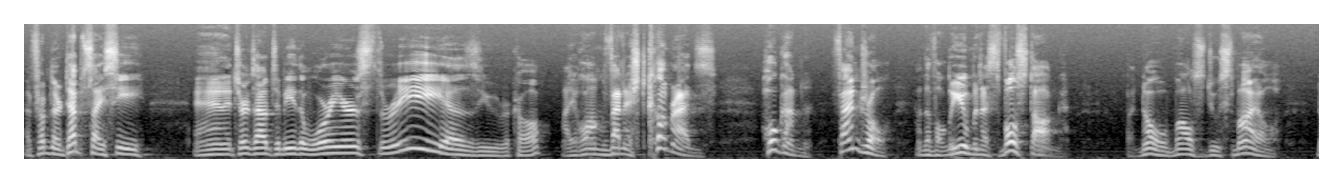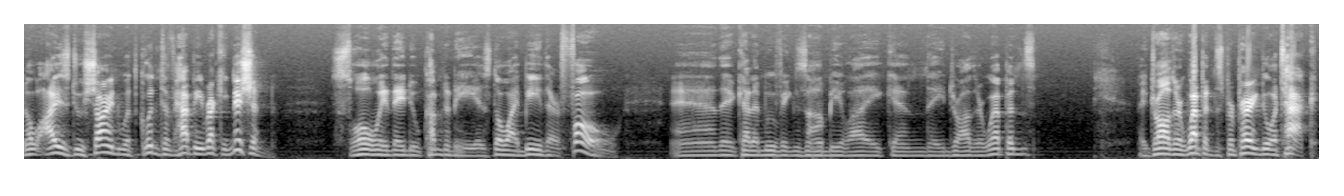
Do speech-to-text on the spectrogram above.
and from their depths I see, and it turns out to be the Warriors Three, as you recall. My long vanished comrades, Hogun, Fandral, and the voluminous Volstagg. But no mouths do smile, no eyes do shine with glint of happy recognition. Slowly they do come to me as though I be their foe, and they're kind of moving zombie like, and they draw their weapons. They draw their weapons, preparing to attack.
